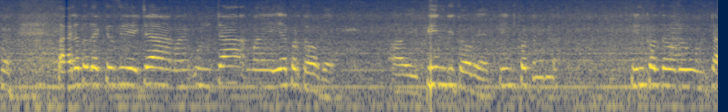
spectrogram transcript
তাহলে তো দেখতেছি এটা মানে উল্টা মানে ইয়ে করতে হবে। ওই প্রিন্ট দিতে হবে। প্রিন্ট করতে হবে? প্রিন্ট করতে হবে, উল্টা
